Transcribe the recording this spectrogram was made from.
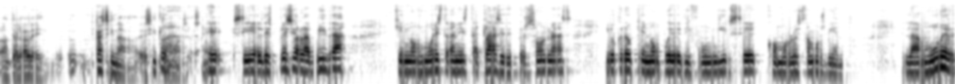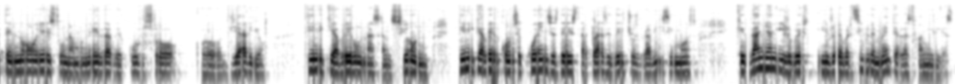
ante la ley. Casi nada, es claro. más, ¿no? eh, sí, el desprecio a la vida que nos muestran esta clase de personas, yo creo que no puede difundirse como lo estamos viendo. La muerte no es una moneda de curso diario, tiene que haber una sanción, tiene que haber consecuencias de esta clase de hechos gravísimos que dañan irre irreversiblemente a las familias.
